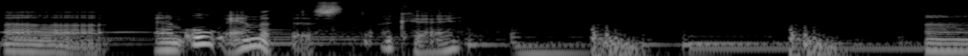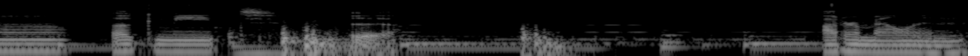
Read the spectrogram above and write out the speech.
Uh, am oh, amethyst. Okay. Uh, bug meat. Ugh. Watermelon.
